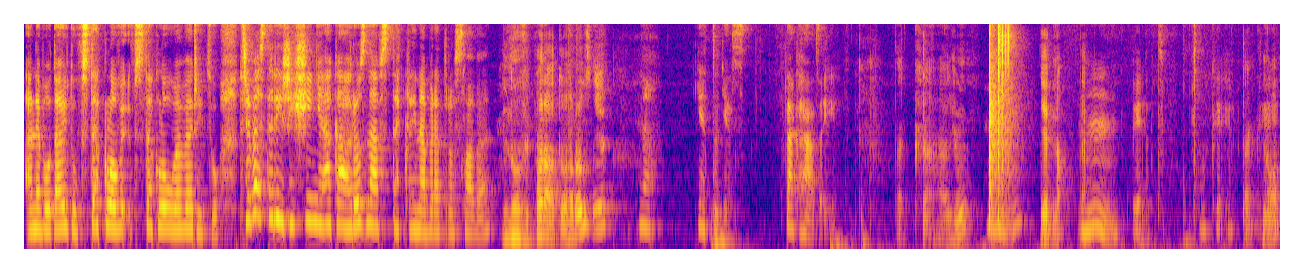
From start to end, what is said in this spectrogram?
anebo tady tu vsteklou, vsteklou veveřicu. Třeba se tady říší nějaká hrozná vsteklina, bratroslave. No, vypadá to hrozně. No, je to děs. Tak házej. Tak hážu. Jedna. Tak, Hmm, pět. Okay. tak no.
